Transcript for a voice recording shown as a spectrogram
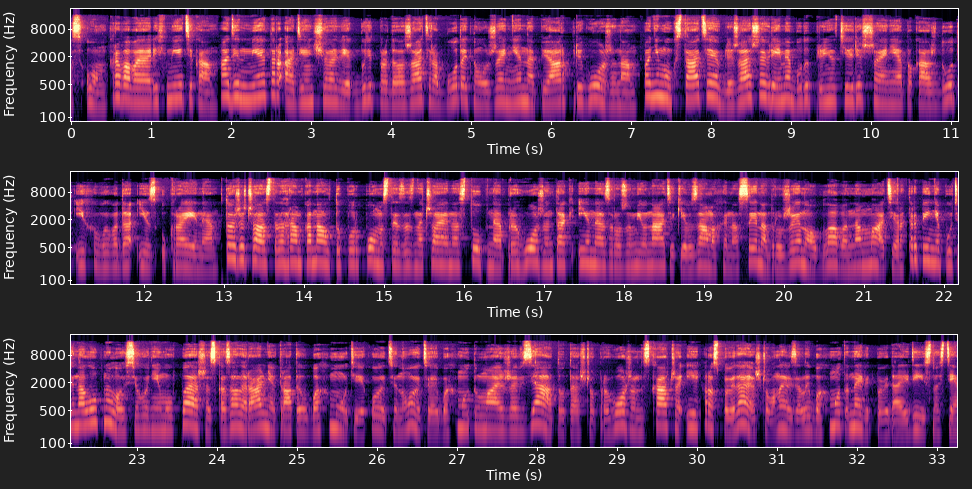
ВСО. Кровавая арифметика. Один метр, один человек будет продолжать работать, но уже не на пиар Пригожина. По нему, кстати, в ближайшее время будут приняты решения, пока ждут их вывода из України. В той же час телеграм-канал Топор Помсти зазначає наступне: Пригожин так і не зрозумів натяків, замахи на сина, дружину, облава на матір. Терпіння Путіна лопнуло. Сьогодні йому вперше сказали реальні втрати в Бахмуті, якою ціною цей Бахмут майже взято. Те, що Пригожин скаче і розповідає, що вони взяли Бахмут, не відповідає дійсності.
